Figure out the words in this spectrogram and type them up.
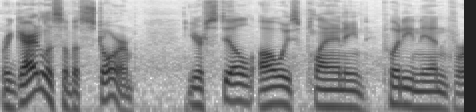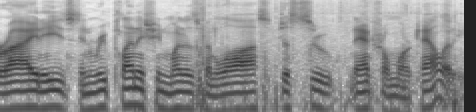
regardless of a storm, you're still always planting, putting in varieties and replenishing what has been lost just through natural mortality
